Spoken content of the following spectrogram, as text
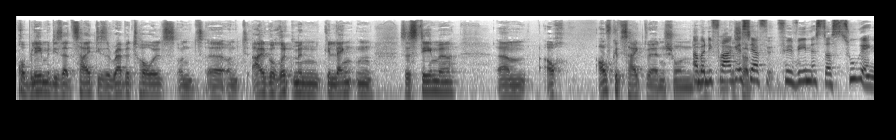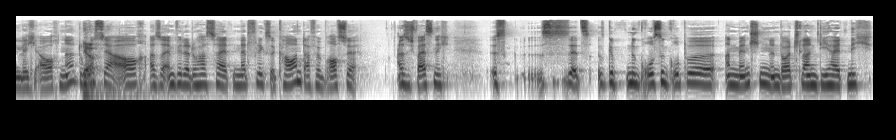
Probleme dieser Zeit, diese Rabbit Holes und, äh, und Algorithmen gelenkten Systeme ähm, auch aufgezeigt werden schon. Aber die Frage ist ja, für, für, wen ist das zugänglich auch, ne? Du ja. musst ja auch, also entweder du hast halt einen Netflix-Account, dafür brauchst du ja, also ich weiß nicht, es, es, jetzt, es gibt eine große Gruppe an Menschen in Deutschland, die halt nicht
